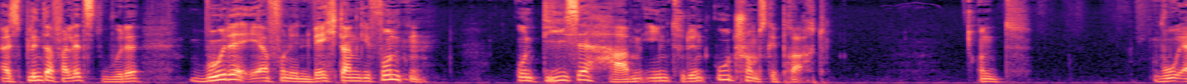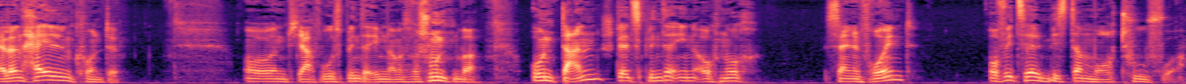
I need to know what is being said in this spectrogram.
als Splinter verletzt wurde, wurde er von den Wächtern gefunden und diese haben ihn zu den Utroms gebracht. Und wo er dann heilen konnte. Und ja, wo Splinter eben damals verschwunden war. Und dann stellt Splinter ihn auch noch seinen Freund, offiziell Mr. Mortu, vor.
